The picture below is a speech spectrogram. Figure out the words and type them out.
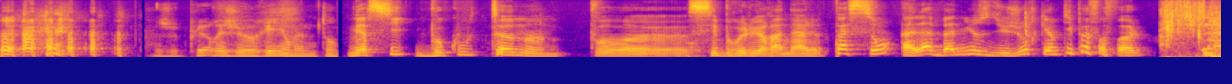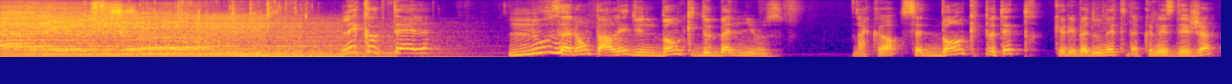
Je pleure et je ris en même temps. Merci beaucoup Tom pour euh, ces brûlures anales. Passons à la bad news du jour qui est un petit peu fofolle. Les cocktails Nous allons parler d'une banque de bad news. D'accord? Cette banque, peut-être que les badounettes la connaissent déjà,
